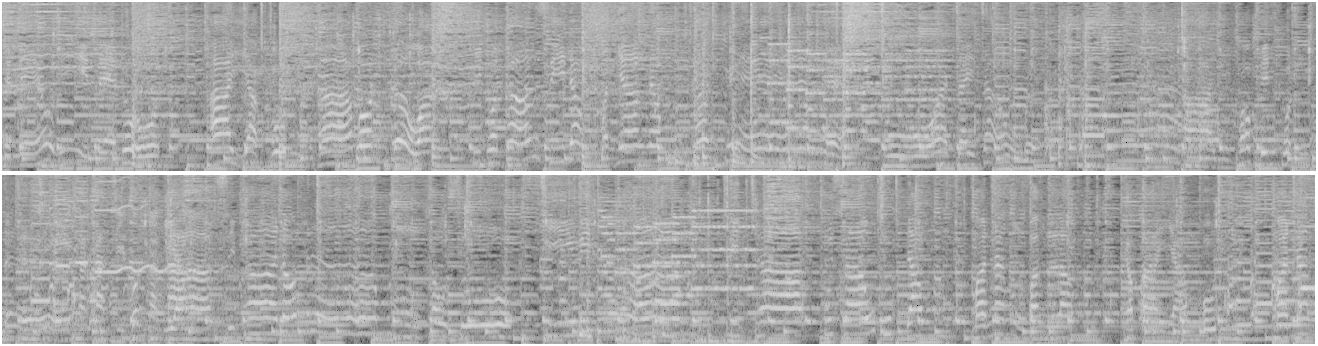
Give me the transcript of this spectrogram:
เป็นแนวดีแต่โดนอายอยากคนหาบนเพื่อหวังที่คนทางสีดำปัดยางนำทั้งแค่หัวใจเจ้าเบิกอายขอเป็นคนเติมการสีคนทางอยากสิพาน้องเริ่มเข้าสู่ชีวิตงามปิดฉากผู้สาวชุดดำมานั่งฟังลำกับอายามบุญมานั่ง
